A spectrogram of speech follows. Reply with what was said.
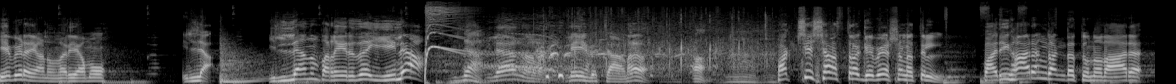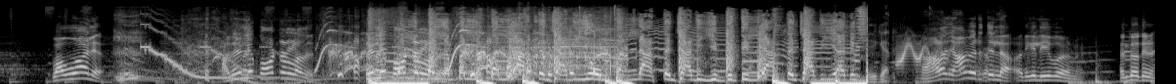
എവിടെയാണെന്ന് അറിയാമോ ഇല്ല. ഇല്ല എന്നും പറയരുത്. ഇല. ഇല്ല ഇലയിൽ വെച്ചാണ്. ആ. പക്ഷിശാസ്ത്ര ഗവേഷണത്തിൽ പരിഹാരം കണ്ടെത്തുന്നത് ആര്? വവ്വാൽ. അതിനല്ലേ കോട്ടുള്ളത്? അതിനല്ലേ കോട്ടുള്ളത്? നാളെ ഞാൻ വരത്തില്ല. എനിക്ക് ലീവ് വേണം. എന്തോ അതിന്?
